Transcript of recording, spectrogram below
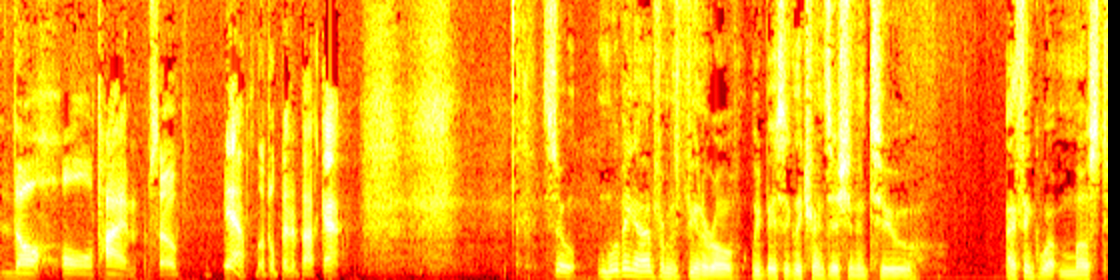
the whole time. So yeah, a little bit about that. So moving on from the funeral, we basically transition into, I think, what most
